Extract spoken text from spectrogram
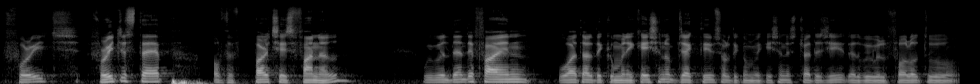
For each, for each step of the purchase funnel, we will then define what are the communication objectives or the communication strategy that we will follow to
